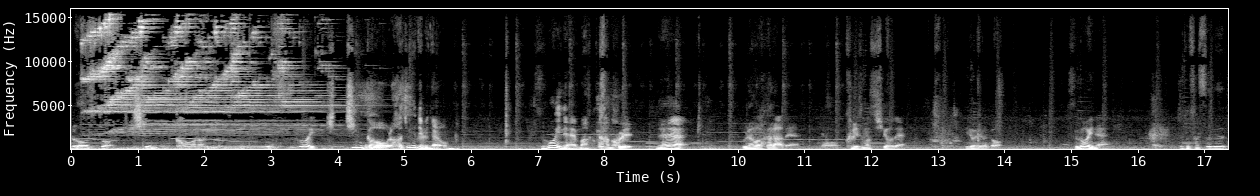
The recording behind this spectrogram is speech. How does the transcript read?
ローストチキンコオロギすごいキッチンカーは俺初めて見たよ。すごいね真っ赤の。かっこいい。ね。え浦和カラーでもうクリスマス仕様で。いろいろと。すごいね。ちょっと早速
